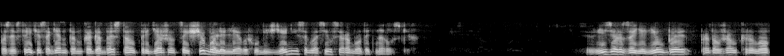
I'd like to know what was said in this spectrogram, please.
после встречи с агентом КГБ стал придерживаться еще более левых убеждений и согласился работать на русских. Визер заявил бы, продолжал Крылов,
